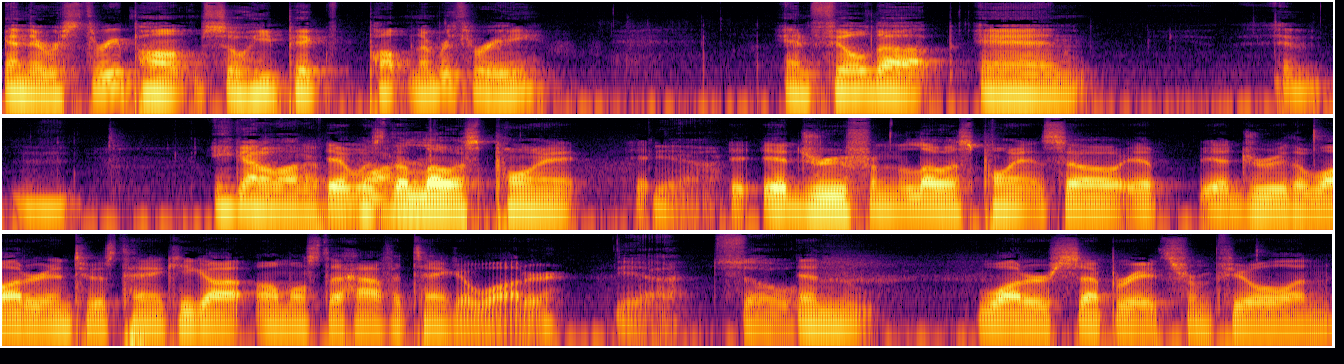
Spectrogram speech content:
and there was three pumps. So he picked pump number three, and filled up, and he got a lot of. It was water. the lowest point. Yeah. It, it drew from the lowest point, so it it drew the water into his tank. He got almost a half a tank of water, Yeah. So and water separates from fuel, and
